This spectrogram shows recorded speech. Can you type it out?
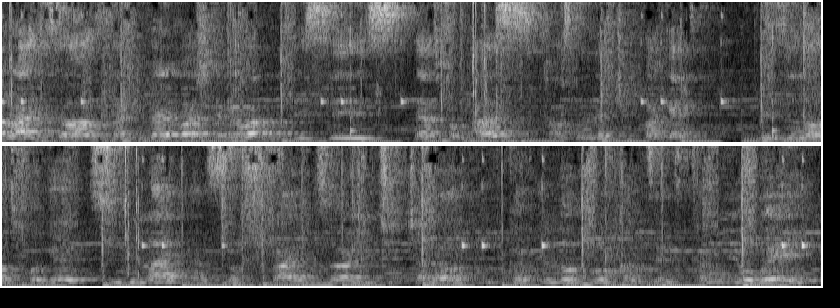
Alright, so thank you very much everyone. This is that from us, Caslee Electric Bucket. Please do not forget to like and subscribe to our YouTube channel. We've got a lot more content coming your way.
